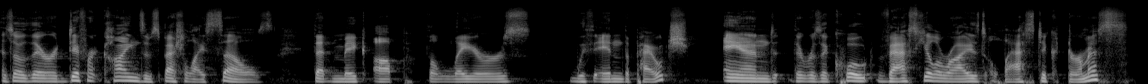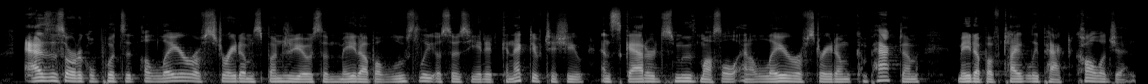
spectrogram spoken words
And so there are different kinds of specialized cells that make up the layers within the pouch. And there was a quote, vascularized elastic dermis. As this article puts it, a layer of stratum spongiosum made up of loosely associated connective tissue and scattered smooth muscle, and a layer of stratum compactum made up of tightly packed collagen.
